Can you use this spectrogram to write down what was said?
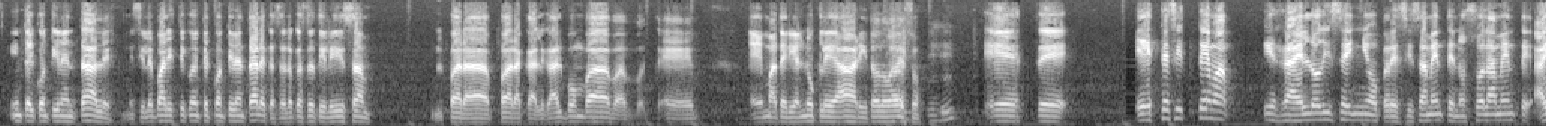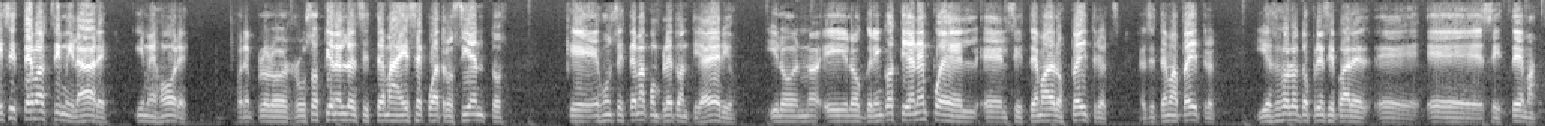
intercontinentales, misiles balísticos intercontinentales, que eso es lo que se utilizan para, para cargar bombas, ba- ba- eh, eh, material nuclear y todo eso. Este, este sistema, Israel lo diseñó precisamente, no solamente, hay sistemas similares y mejores. Por ejemplo, los rusos tienen el sistema S-400, que es un sistema completo antiaéreo. Y los, y los gringos tienen pues el, el sistema de los Patriots, el sistema Patriot. Y esos son los dos principales eh, eh, sistemas.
